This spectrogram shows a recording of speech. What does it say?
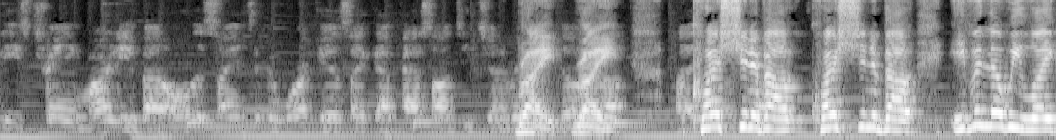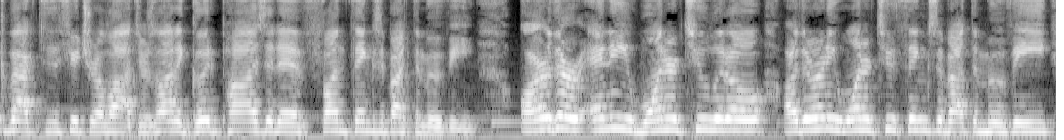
he's training Marty about all the scientific work is like uh, pass on to each generation. Right, right. uh, question uh, about question about even though we like back to the future a lot there's a lot of good positive fun things about the movie are there any one or two little are there any one or two things about the movie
